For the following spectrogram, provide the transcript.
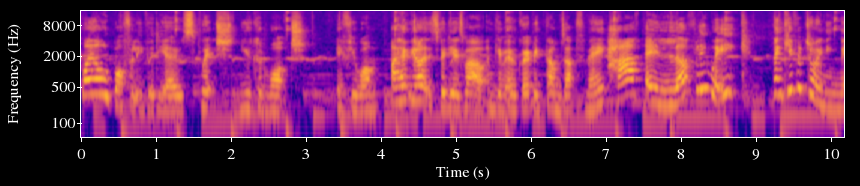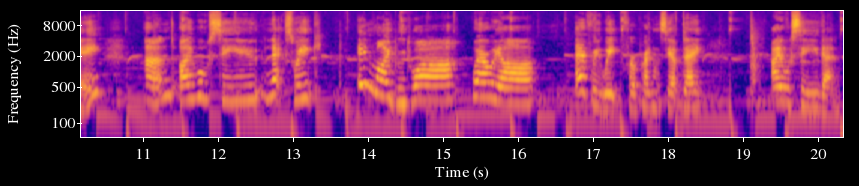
my old waffly videos which you could watch if you want. I hope you like this video as well and give it a great big thumbs up for me. Have a lovely week. Thank you for joining me and I will see you next week in my boudoir where we are every week for a pregnancy update. I will see you then.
